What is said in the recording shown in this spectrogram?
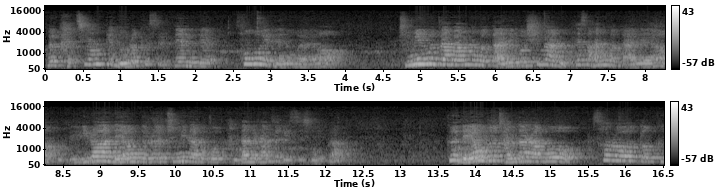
그걸 같이 함께 노력했을 때 그게 성공이 되는 거예요. 주민 혼자만 하는 것도 아니고 시만 해서 하는 것도 아니에요. 이러한 내용들을 주민하고 간담회를 한 적이 있으십니까? 그 내용도 전달하고 서로 또 그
